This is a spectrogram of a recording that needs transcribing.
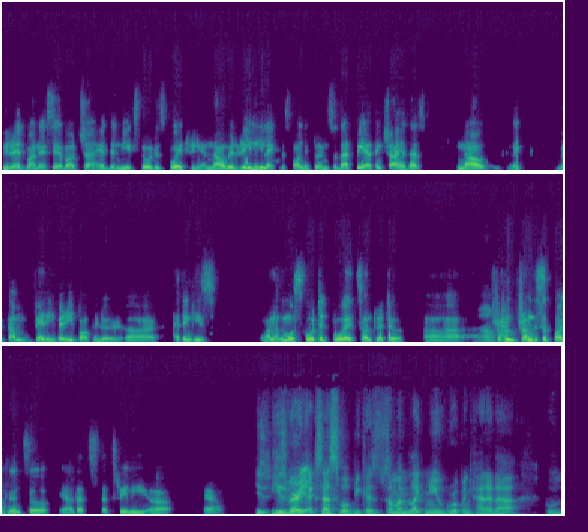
we read one essay about Shahid, then we explored his poetry, and now we're really like responding to him. So that way, I think Shahid has now like become very, very popular. Uh, I think he's one of the most quoted poets on Twitter uh, wow. from from the subcontinent. So yeah, that's that's really uh, yeah. He's he's very accessible because someone like me who grew up in Canada who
